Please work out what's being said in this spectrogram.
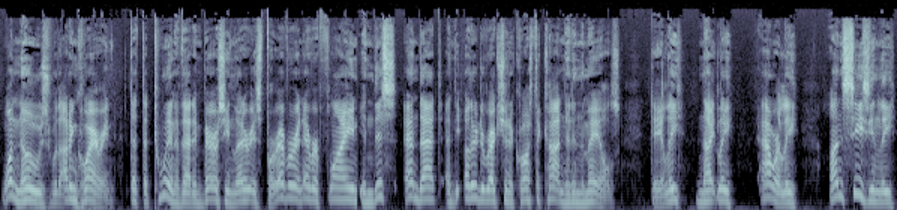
One knows, without inquiring, that the twin of that embarrassing letter is forever and ever flying in this and that and the other direction across the continent in the mails, daily, nightly, hourly, unceasingly,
